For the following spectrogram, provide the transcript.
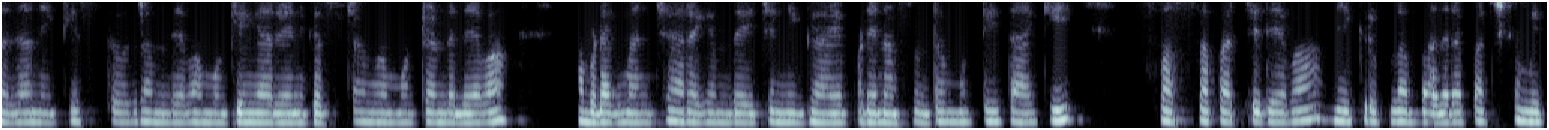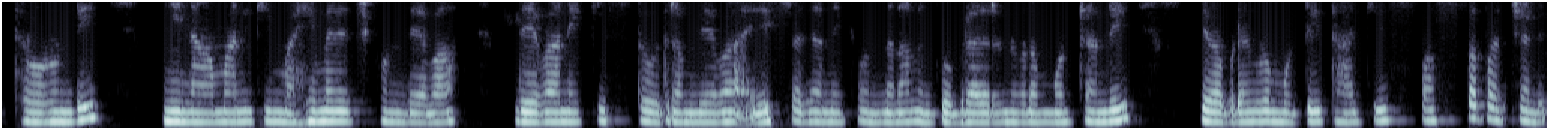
రజానికి స్తోత్రం దేవా. ముఖ్యంగా రేణు కష్టంగా ముట్టండి దేవా. అప్పుడకు మంచి ఆరోగ్యం దయచి నీ గాయపడిన సొంత ముట్టి తాకి స్వస్థపరిచి దేవా నీ కృపలో భద్రపరచుకు మీ తోడుండి నీ నామానికి మహిమ తెచ్చుకుని దేవా. దేవానికి స్తోత్రం దేవా. ఏ వందనాలు. ఇంకో బ్రదర్ని కూడా ముట్టండి. దేవపడం కూడా ముట్టి తాకి స్వస్థపరచండి.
